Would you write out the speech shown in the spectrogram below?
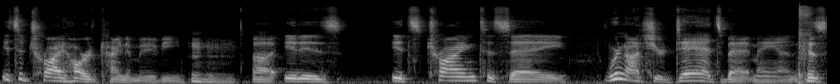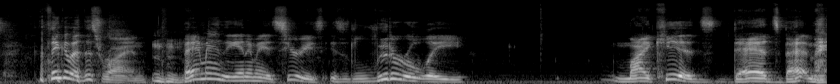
it's a try hard kind of movie. Uh, it is. It's trying to say we're not your dad's Batman because think about this, Ryan. Batman the animated series is literally my kid's dad's Batman.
